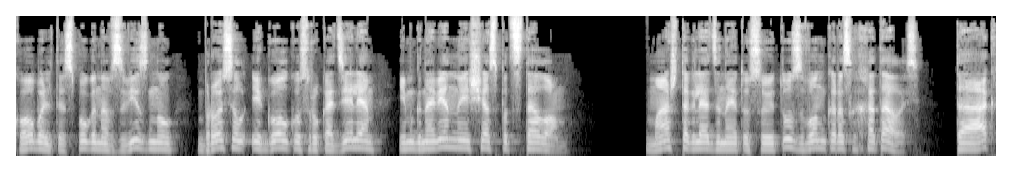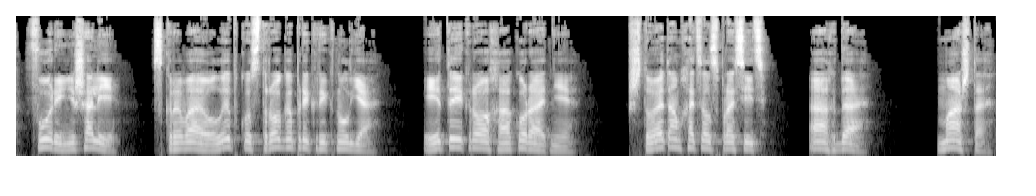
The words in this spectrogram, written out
Кобальт испуганно взвизгнул, бросил иголку с рукоделием и мгновенно исчез под столом. Машта, глядя на эту суету, звонко расхохоталась. «Так, Фури, не шали!» Скрывая улыбку, строго прикрикнул я. «И ты, Кроха, аккуратнее. Что я там хотел спросить? Ах, да. Машта,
